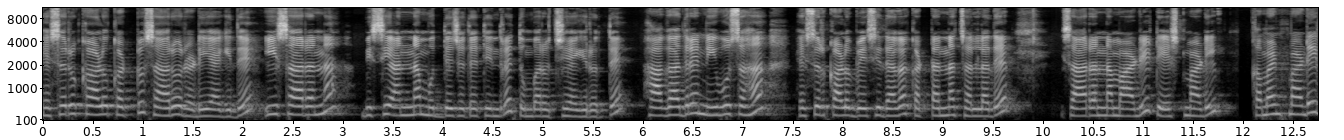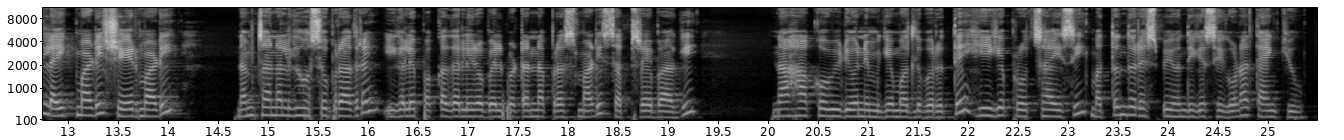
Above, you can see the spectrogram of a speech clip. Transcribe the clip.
ಹೆಸರು ಕಾಳು ಕಟ್ಟು ಸಾರು ರೆಡಿಯಾಗಿದೆ. ಈ ಸಾರನ್ನ ಬಿಸಿ ಅನ್ನ ಮುದ್ದೆ ಜೊತೆ ತಿಂದ್ರೆ ತುಂಬಾ ರುಚಿಯಾಗಿರುತ್ತೆ. ಹಾಗಾದ್ರೆ ನೀವು ಸಹ ಹೆಸರು ಕಾಳು ಬೇಯಿಸಿದಾಗ ಕಟ್ಟನ್ನ ಚಲ್ಲದೆ ಸಾರನ್ನ ಮಾಡಿ, ಟೇಸ್ಟ್ ಮಾಡಿ, ಕಮೆಂಟ್ ಮಾಡಿ, ಲೈಕ್ ಮಾಡಿ, ಶೇರ್ ಮಾಡಿ. ನಮ್ಮ ಚಾನಲ್ಗೆ ಹೊಸಬ್ರಾದರೆ ಈಗಲೇ ಪಕ್ಕದಲ್ಲಿರೋ ಬೆಲ್ ಬಟನ್ನ ಪ್ರೆಸ್ ಮಾಡಿ, ಸಬ್ಸ್ಕ್ರೈಬ್ ಆಗಿ. ನಾ ಹಾಕೋ ವಿಡಿಯೋ ನಿಮಗೆ ಮೊದಲು ಬರುತ್ತೆ. ಹೀಗೆ ಪ್ರೋತ್ಸಾಹಿಸಿ ಮತ್ತೊಂದು ರೆಸಿಪಿಯೊಂದಿಗೆ ಸಿಗೋಣ. Thank you.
